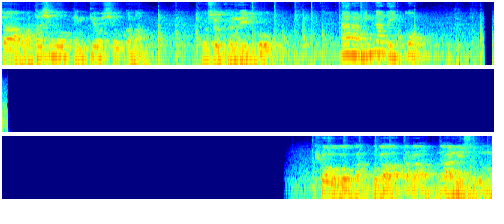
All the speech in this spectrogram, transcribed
じゃあ私も勉強しようかな。図書館に行こう。ならみんなで行こ今日学校が終わったら何するの？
